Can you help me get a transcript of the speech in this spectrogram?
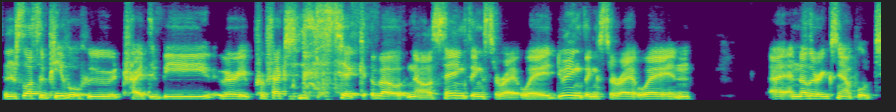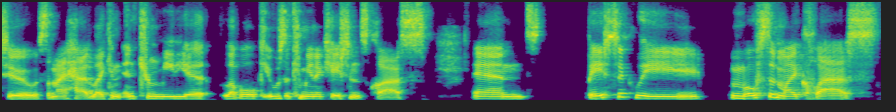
there's lots of people who try to be very perfectionistic about you know saying things the right way doing things the right way and another example too is when i had like an intermediate level it was a communications class and basically most of my class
